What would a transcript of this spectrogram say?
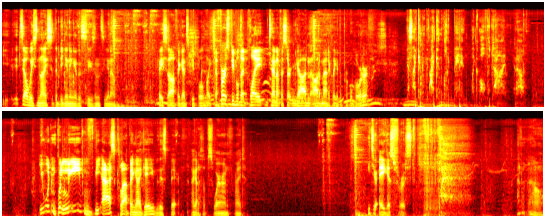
It's always nice at the beginning of the season to, you know, face off against people. Like the first people that play 10 of a certain god and automatically get the purple border. Because I can, I can clickbait it like all the time, you know? You wouldn't believe the ass clapping I gave this bear. I gotta stop swearing, right? Eat your Aegis first. I don't know.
